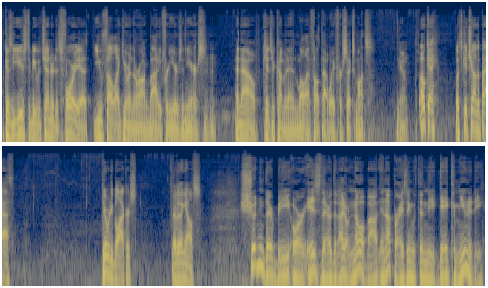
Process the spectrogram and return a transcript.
Because it used to be with gender dysphoria, you felt like you were in the wrong body for years and years. Mm-hmm. And now kids are coming in, well, I felt that way for six months. Yeah. Okay, let's get you on the path. Puberty blockers, everything else. Shouldn't there be, or is there, that I don't know about, an uprising within the gay community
